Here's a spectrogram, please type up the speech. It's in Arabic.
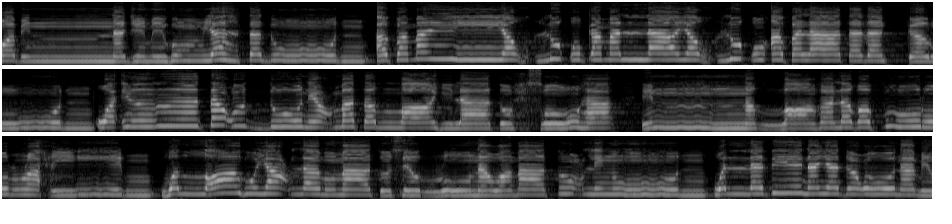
وبالنجم هم يهتدون. أفمن يخلق كمن لا يخلق؟ أفلا تذكرون. يتذكرون وإن تعدوا نعمة الله لا تحصوها. إن الله لغفور رحيم والله يعلم ما تسرون وما تعلنون والذين يدعون من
